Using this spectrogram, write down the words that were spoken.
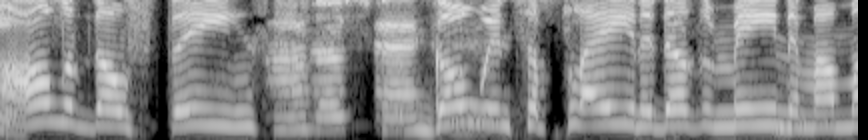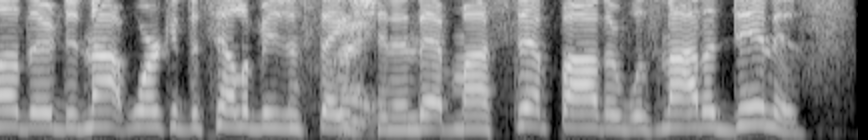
all of those things those go into play, and it doesn't mean that my mother did not work at the television station right. and that my stepfather was not a dentist.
